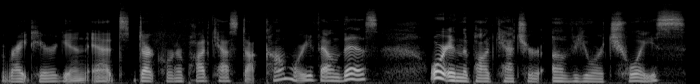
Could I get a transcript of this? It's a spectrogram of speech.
right here again at darkcornerpodcast.com, where you found this, or in the podcatcher of your choice.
